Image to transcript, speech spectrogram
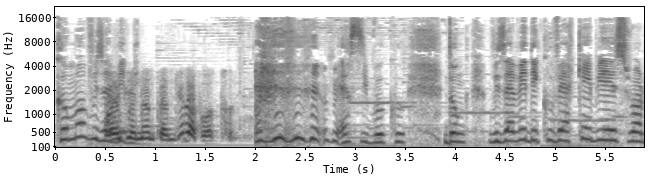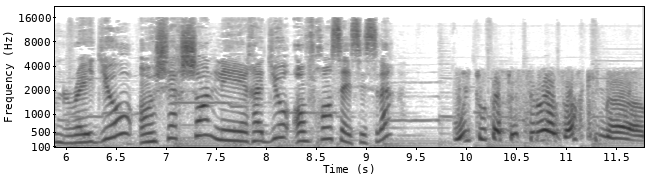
Comment vous Ouais, avez... bien entendu la vôtre. Merci beaucoup. Donc, vous avez découvert KBS World Radio en cherchant les radios en français, c'est cela? Oui, tout à fait. C'est le hasard qui m'a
